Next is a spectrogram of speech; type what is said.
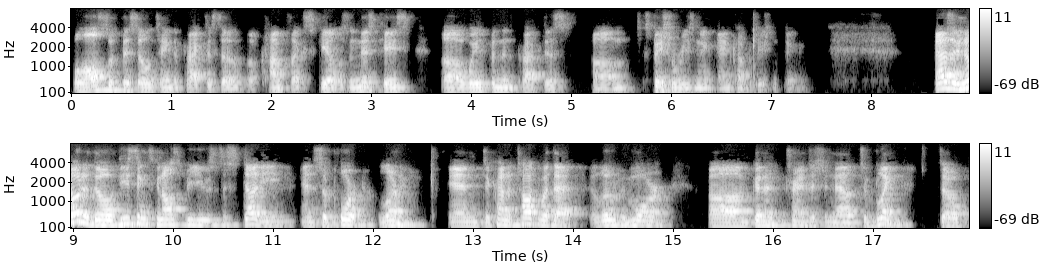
while also facilitating the practice of, of complex skills. In this case, uh, ways within practice, um, spatial reasoning and computational thinking. As I noted, though, these things can also be used to study and support learning. And to kind of talk about that a little bit more, uh, I'm going to transition now to Blink. So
